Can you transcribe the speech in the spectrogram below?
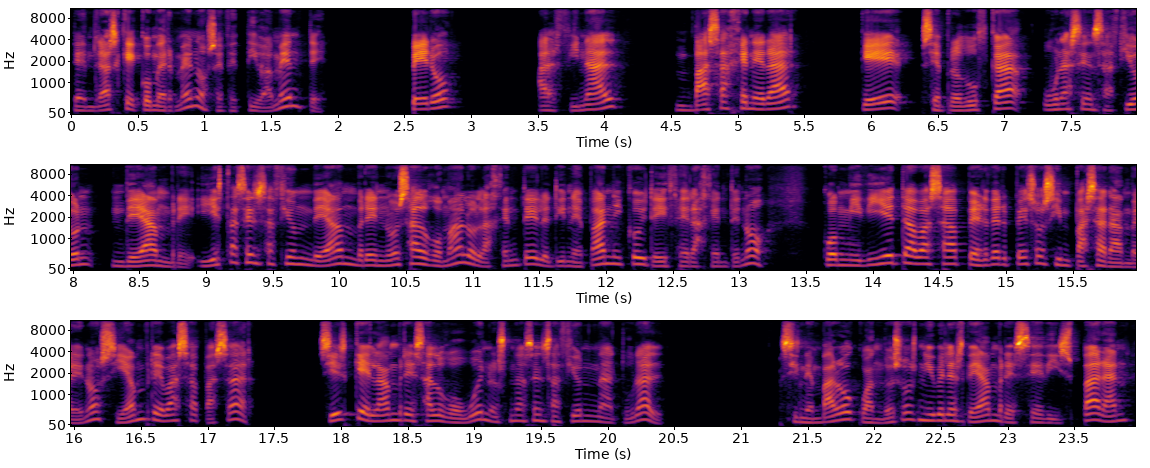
tendrás que comer menos, efectivamente. Pero al final vas a generar que se produzca una sensación de hambre. Y esta sensación de hambre no es algo malo, la gente le tiene pánico y te dice la gente, no, con mi dieta vas a perder peso sin pasar hambre, no, si hambre vas a pasar. Si es que el hambre es algo bueno, es una sensación natural. Sin embargo, cuando esos niveles de hambre se disparan,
